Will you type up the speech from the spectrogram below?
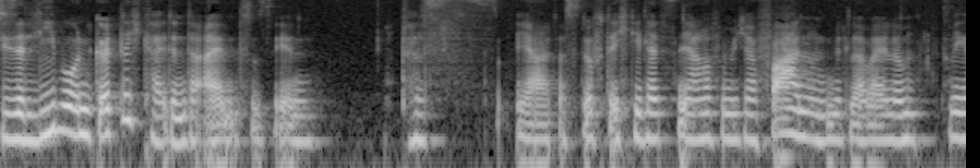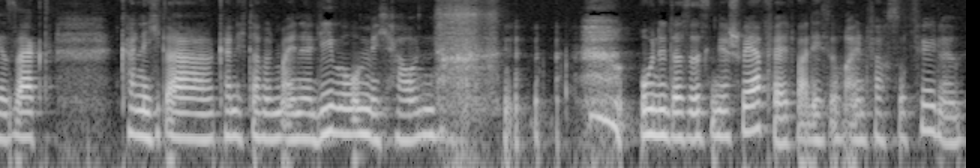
diese Liebe und Göttlichkeit hinter allem zu sehen. Das ja, das dürfte ich die letzten Jahre für mich erfahren und mittlerweile, wie gesagt, kann ich da, kann ich da mit meiner Liebe um mich hauen, ohne dass es mir schwerfällt, weil ich es auch einfach so fühle.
